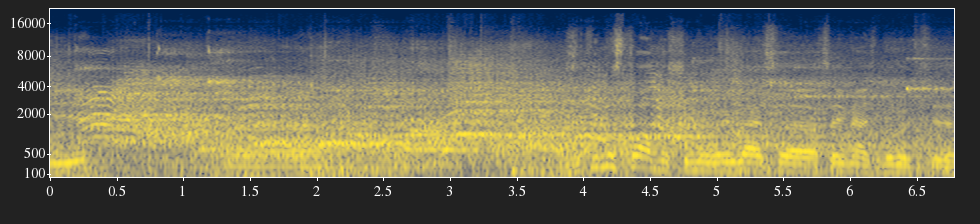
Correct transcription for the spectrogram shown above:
і е, з якими виявляється цей м'яч беруть е,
